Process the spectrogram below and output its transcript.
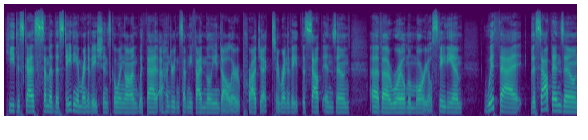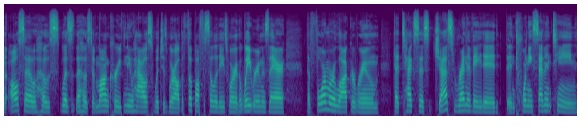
he discussed some of the stadium renovations going on with that $175 million project to renovate the south end zone of uh, Royal Memorial Stadium. With that, the south end zone also hosts was the host of Moncrief Newhouse, which is where all the football facilities were. The weight room is there. The former locker room that Texas just renovated in 2017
